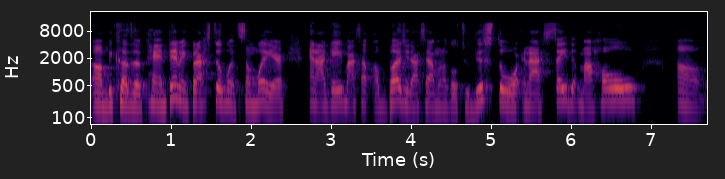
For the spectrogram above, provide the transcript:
um, because of the pandemic, but I still went somewhere and I gave myself a budget. I said, I'm going to go to this store and I say that my whole um,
